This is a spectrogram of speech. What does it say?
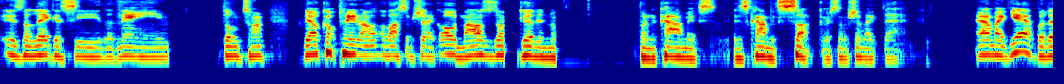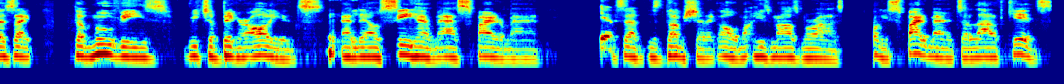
is the legacy, the name. Don't talk. They'll complain about some shit like, oh, Miles is not good in but in the comics, his comics suck or some shit like that. And I'm like, yeah, but it's like the movies reach a bigger audience and they'll see him as Spider Man. Yep. Instead of this dumb shit like, oh, he's Miles Morales. Oh, he's Spider Man to a lot of kids.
